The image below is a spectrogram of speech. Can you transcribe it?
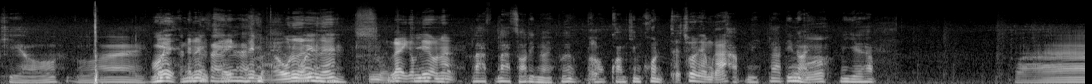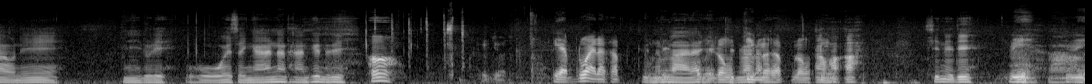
เขียวๆโอ้ยเฮ้ยอันนี้ไม่ใส่ให้ไม่ใส่ให้หมาเอาเนื้อนี่นะเหมือนไล่กำเดียวนะราดราดซอสอีกหน่อยเพื่อเอาความเข้มข้นจะช่วยทำกะครับนี่ราดนิดหน่อยอ๋อไม่เยอะครับ ว้าวนี่ นี่ดูดิโอ้โหใส่งานน่าทานขึ้นดูดิโอ้สุดยอดเรียบด้วยแล้วครับกลืนน้ำลายแล้วผมอย่าลองคิดมากจิ้มนะนะครับลองเอาจิ้มวะอะชิ้นไหนดีนี่อ่านี่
